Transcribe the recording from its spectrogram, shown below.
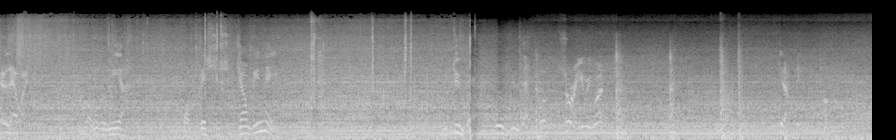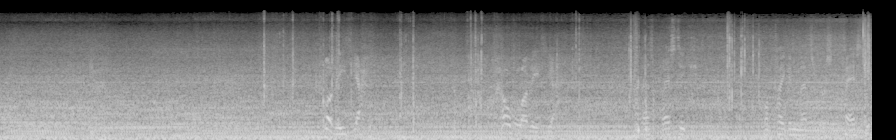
Go that way. Oh, look at here. Might best just jump in there. We do that. We'll do that. Oh, sorry everyone. Get up there. Lot easier. A a lot easier. That's plastic. I've taken that sort of plastic.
